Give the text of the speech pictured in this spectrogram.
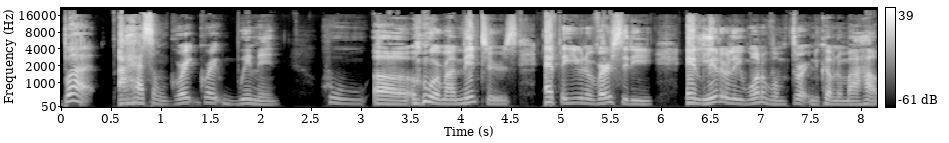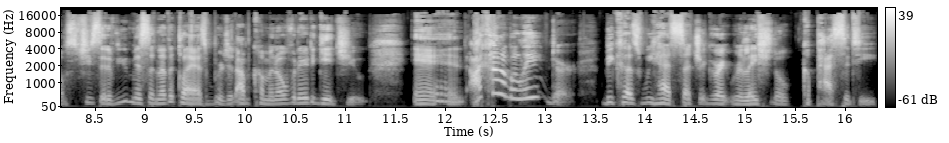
But I had some great, great women who uh who are my mentors at the university and literally one of them threatened to come to my house. She said if you miss another class bridget i'm coming over there to get you. And i kind of believed her because we had such a great relational capacity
